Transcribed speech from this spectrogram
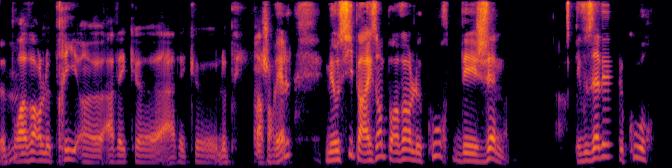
euh, pour avoir le prix euh, avec euh, avec euh, le prix en argent réel, mais aussi par exemple pour avoir le cours des gemmes. Et vous avez le cours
